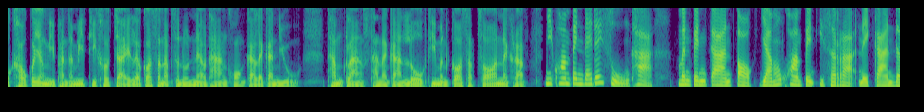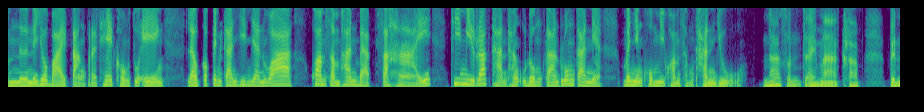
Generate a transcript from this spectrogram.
วกเขาก็ยังมีพันธมิตรที่เข้าใจแล้วก็สนับสนุนแนวทางของกันและกันอยู่ท่ามกลางสถานการณ์โลกที่มันก็ซับซ้อนนะครับ มีความเป็นได้ได้สูงค่ะ มันเป็นการตอกย้ำความเป็นอิสระในการดำเนินนโยบายต่างประเทศของตัวเอง แล้วก็เป็นการยืนยันว่าความสัมพันธ์แบบสหายที่มีรากฐานทางอุดมการร่วมกันเนี่ยมันยังคงมีความสำคัญอยู่ น่าสนใจมากครับ เป็น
